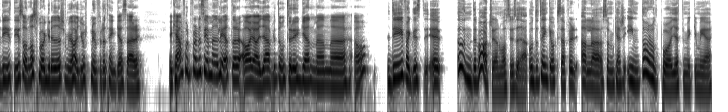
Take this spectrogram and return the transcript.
det, är- det är sådana små grejer som jag har gjort nu för då tänker jag så här, jag kan fortfarande se möjligheter, ja jag har jävligt ont i ryggen men eh, ja. Det är faktiskt eh, underbart redan måste jag säga. Och då tänker jag också för alla som kanske inte har hållit på jättemycket med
